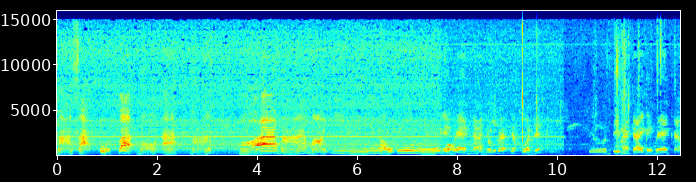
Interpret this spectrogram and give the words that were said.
หมาสะปวดว่าหมออาหมาหมออาหมา หมออีหนู หนูอูหนูแข็งแรงค่ะ ยกด้วยยกขวดดิยืนตีนหน้าใจแข็งแรงค่ะ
